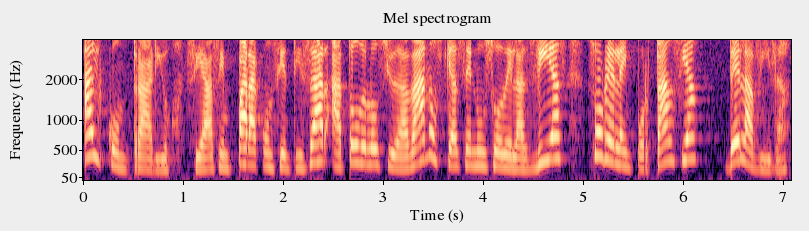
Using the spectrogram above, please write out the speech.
Al contrario, se hacen para concientizar a todos los ciudadanos que hacen uso de las vías sobre la importancia de la vida.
